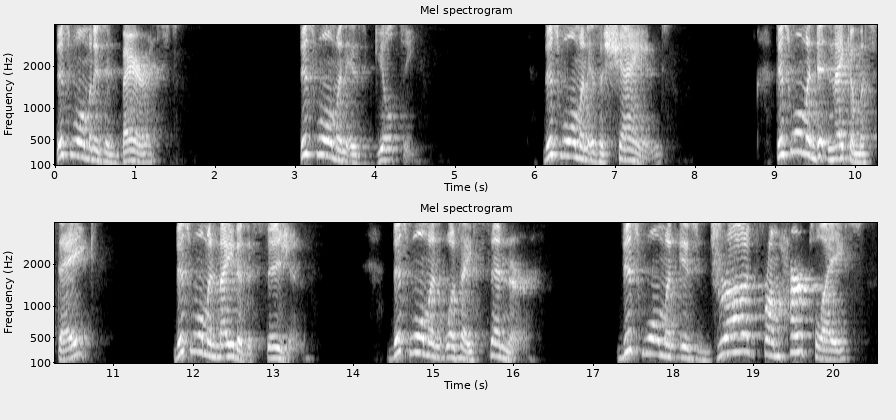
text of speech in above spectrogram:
This woman is embarrassed. This woman is guilty. This woman is ashamed. This woman didn't make a mistake. This woman made a decision. This woman was a sinner. This woman is drugged from her place,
